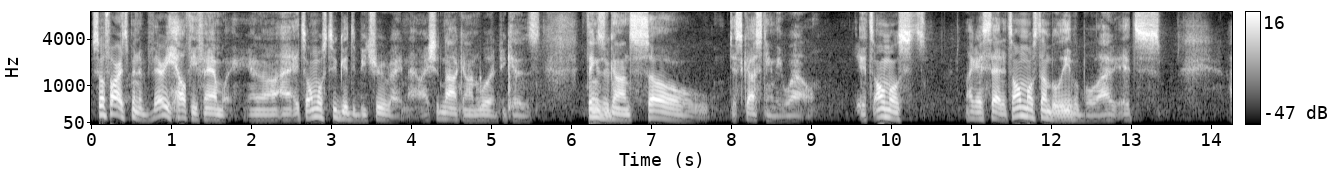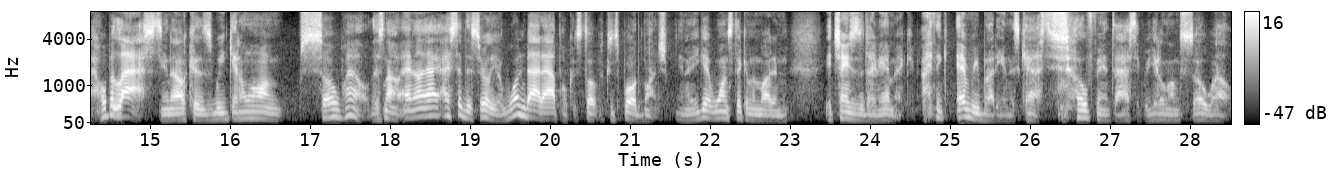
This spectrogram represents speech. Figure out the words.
so far it's been a very healthy family. You know, I, it's almost too good to be true right now. I should knock on wood because things have gone so disgustingly well. It's almost, like I said, it's almost unbelievable. I, it's I hope it lasts, you know, because we get along so well. There's not, and I, I said this earlier, one bad apple could, could spoil the bunch. You know, you get one stick in the mud and it changes the dynamic. I think everybody in this cast is so fantastic. We get along so well.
